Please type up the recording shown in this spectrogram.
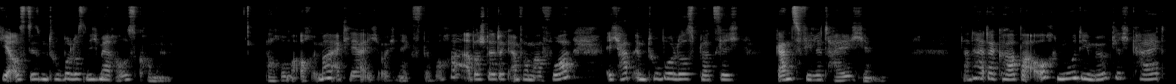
die aus diesem Tubulus nicht mehr rauskommen. Warum auch immer, erkläre ich euch nächste Woche. Aber stellt euch einfach mal vor, ich habe im Tubulus plötzlich ganz viele Teilchen dann hat der Körper auch nur die Möglichkeit,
